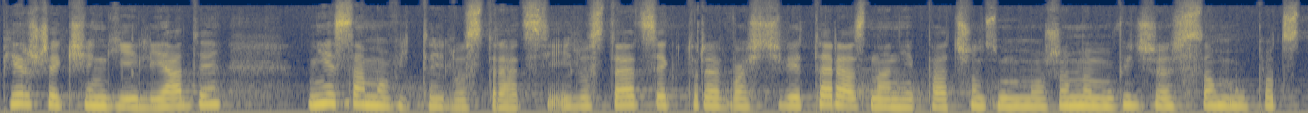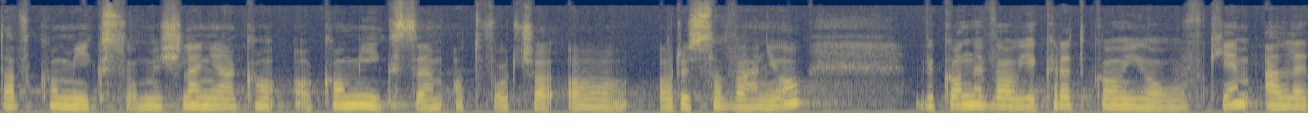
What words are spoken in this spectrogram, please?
pierwszej księgi Iliady, niesamowite ilustracje. Ilustracje, które właściwie teraz na nie patrząc możemy mówić, że są u podstaw komiksu, myślenia o komiksem, o, twórczo, o, o rysowaniu. Wykonywał je kredką i ołówkiem, ale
